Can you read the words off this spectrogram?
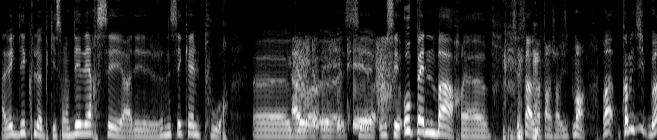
avec des clubs qui sont déversés à des je ne sais quel tour, euh, Ah euh, c'est- où c'est open bar, euh, c'est ça. attends, bon, ouais, comme dit, ouais,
